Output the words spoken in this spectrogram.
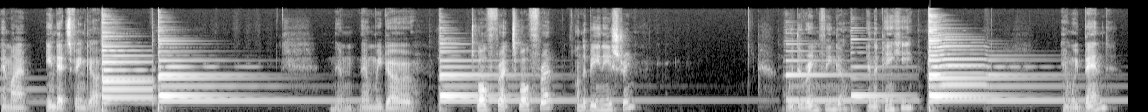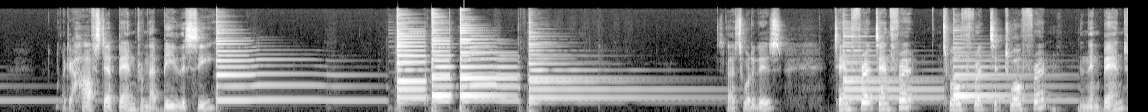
and my index finger. And then, then we go 12th fret, 12th fret on the B and E string. With the ring finger and the pinky, and we bend like a half step bend from that B to the C. So that's what it is. 10th fret, 10th fret, 12th fret, 12th fret, and then bend.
